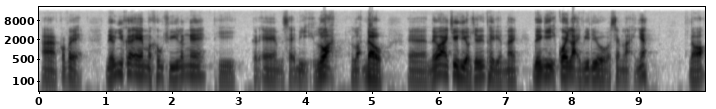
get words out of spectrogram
À có vẻ nếu như các em mà không chú ý lắng nghe thì các em sẽ bị loạn loạn đầu. À, nếu ai chưa hiểu cho đến thời điểm này đề nghị quay lại video và xem lại nhé. Đó.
